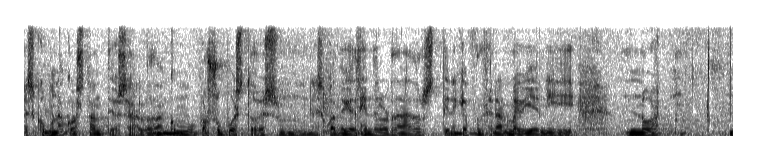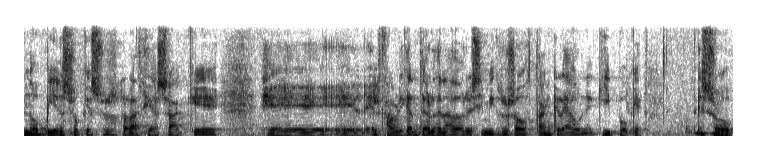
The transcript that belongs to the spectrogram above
es como una constante, o sea, lo dan como por supuesto. Es, es cuando yo enciendo el ordenador, tiene que funcionarme bien y no no pienso que eso es gracias a que eh, el, fabricante de ordenadores y Microsoft han creado un equipo que eso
